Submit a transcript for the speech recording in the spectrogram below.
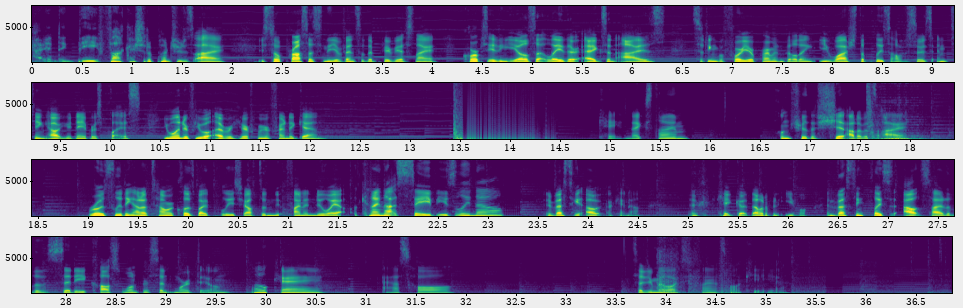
I got ending B. Fuck, I should have punctured his eye. You're still processing the events of the previous night. Corpse-eating eels that lay their eggs and eyes? Sitting before your apartment building, you watch the police officers emptying out your neighbor's place. You wonder if you will ever hear from your friend again. Okay, next time, puncture the shit out of its eye. Roads leading out of town were closed by police. You have to find a new way out. Can I not save easily now? Investigate. Oh, okay, no. Okay, good. That would have been evil. Investing places outside of the city costs 1% more doom. Okay. Asshole. Inside your mailbox, you find a small key, yeah.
